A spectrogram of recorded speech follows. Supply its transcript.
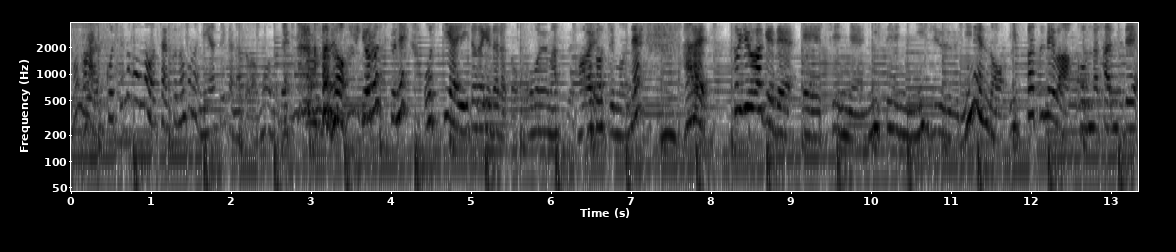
ども、まあ、こっちの方の尺の方が見やすいかなとは思うので、あの、よろしくね、お付き合いいただけたらと思います。はい今年もね。はい。というわけで、えー新年2022年の一発目はこんな感じで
